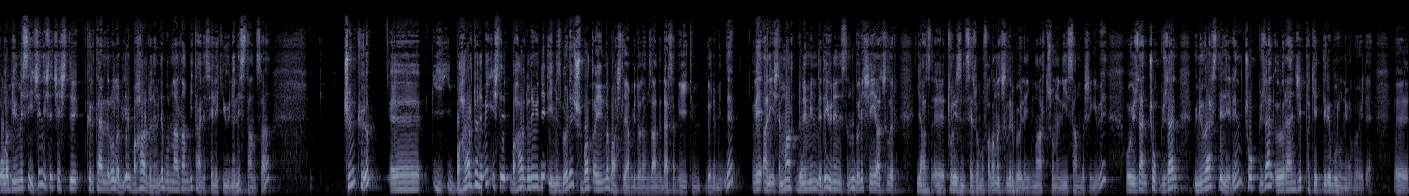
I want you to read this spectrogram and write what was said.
olabilmesi için işte çeşitli kriterler olabilir. Bahar döneminde bunlardan bir tanesi hele ki Yunanistan'sa. Çünkü Ee, bahar dönemi işte bahar dönemi dediğimiz böyle Şubat ayında başlayan bir dönem zannedersem eğitim döneminde. Ve hani işte Mart döneminde de Yunanistan'ın böyle şeyi açılır. Yaz e, turizm sezonu falan açılır böyle Mart sonu Nisan başı gibi. O yüzden çok güzel üniversitelerin çok güzel öğrenci paketleri bulunuyor böyle. Ee,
